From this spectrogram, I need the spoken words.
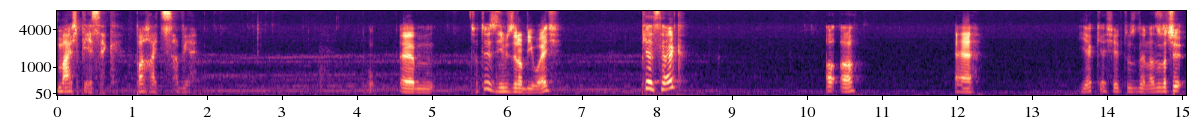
Masz piesek, pochodź sobie. U- Em, co ty z nim zrobiłeś? Piesek? O, o. E. Jak ja się tu znalazłem? Znaczy...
